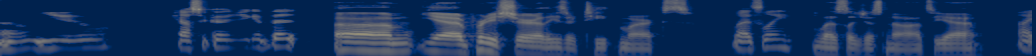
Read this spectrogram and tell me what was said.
Oh, you. Jessica, did you get bit? um, yeah, I'm pretty sure these are teeth marks. Leslie? Leslie just nods. Yeah, I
